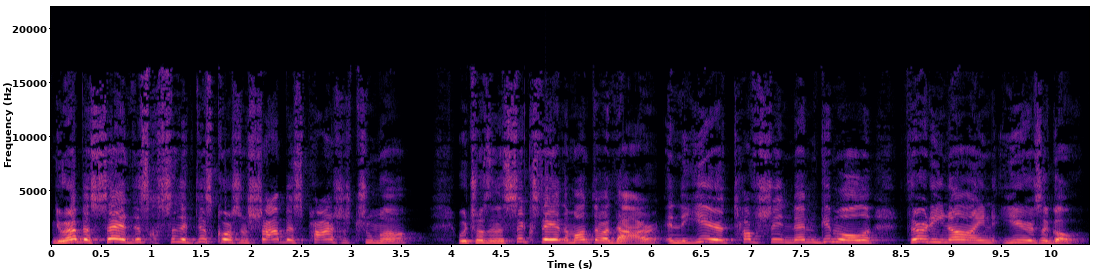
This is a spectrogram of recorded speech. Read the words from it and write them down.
The Rebbe said this Chassidic discourse on Shabbos Parashas Truma, which was in the sixth day of the month of Adar, in the year Tafshin Mem Gimel, 39 years ago.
